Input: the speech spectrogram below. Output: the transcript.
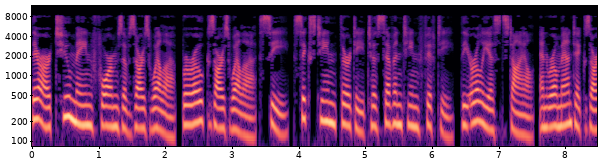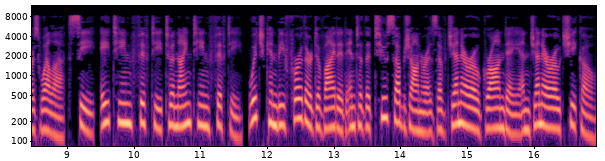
There are two main forms of zarzuela, Baroque zarzuela c. 1630–1750, the earliest style, and Romantic zarzuela c. 1850–1950, which can be further divided into the two subgenres of Género Grande and Género Chico.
